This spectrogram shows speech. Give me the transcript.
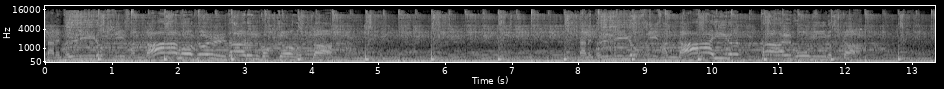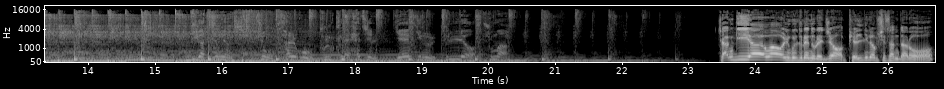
나는 별일 없이 산다. 뭐 별다른 걱정 없다. 나는 별일 없이 산다. 이렇다 할 고민 없다. 같으면 10중 8구 불쾌해질 얘기를 들려주마. 장기야와 얼굴들의 노래죠. 별일 없이 산다로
